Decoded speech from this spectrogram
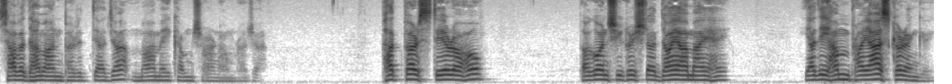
सावधान परित्याजा माम कम शरणम राजा पथ पर स्थिर रहो भगवान श्री कृष्ण दयामय है यदि हम प्रयास करेंगे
